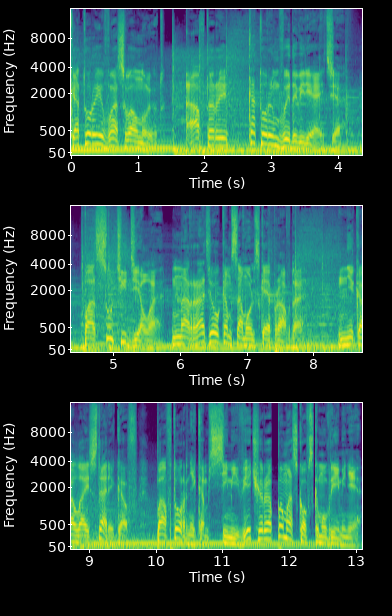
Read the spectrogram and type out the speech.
которые вас волнуют. Авторы, которым вы доверяете – по сути дела, на радио «Комсомольская правда». Николай Стариков. По вторникам с 7 вечера по московскому времени.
